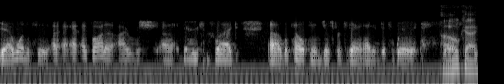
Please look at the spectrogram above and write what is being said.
yeah, I wanted to. I, I, I bought an Irish uh, American flag uh, lapel pin just for today, and I didn't get to wear it. So oh, okay.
